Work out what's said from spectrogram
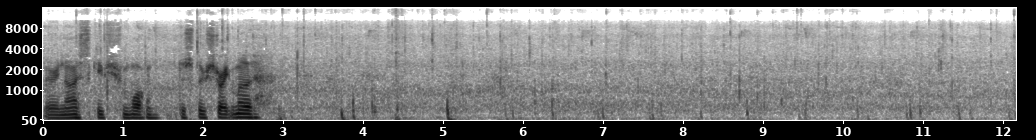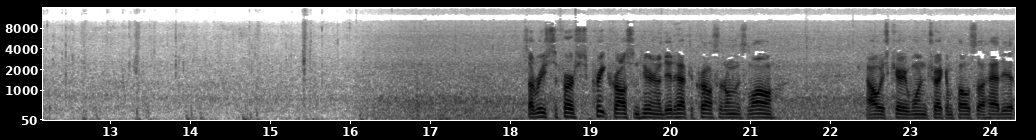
Very nice, keeps you from walking just through straight mud. So I reached the first creek crossing here and I did have to cross it on this log. I always carry one trekking pole, so I had it.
